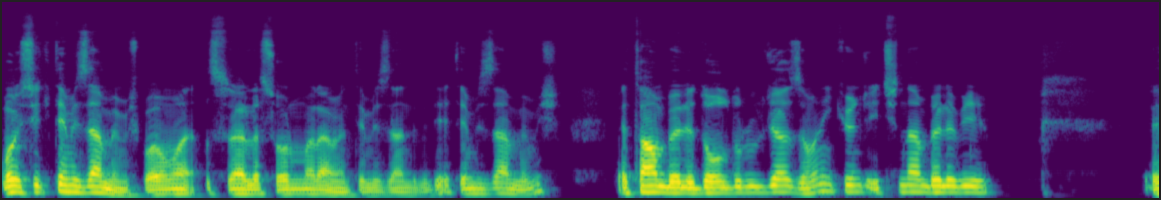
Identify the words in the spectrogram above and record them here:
oysa ki temizlenmemiş. Babama ısrarla sorma rağmen temizlendi mi diye temizlenmemiş. Ve tam böyle doldurulacağı zaman ilk önce içinden böyle bir e,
